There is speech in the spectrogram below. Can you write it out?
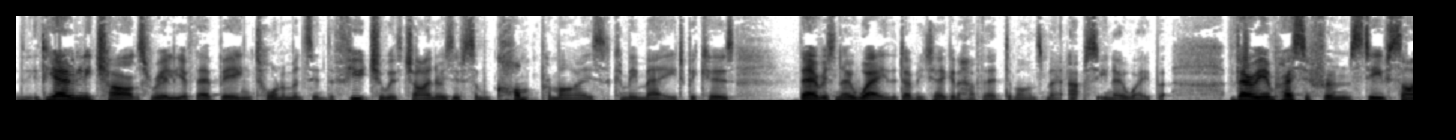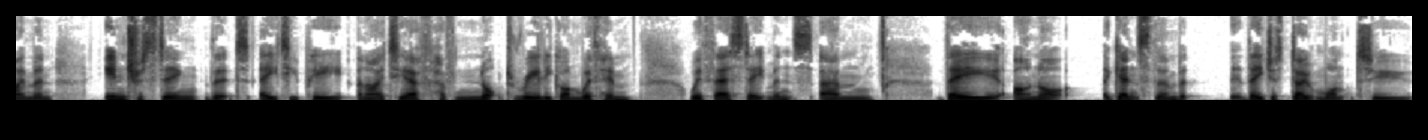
The only chance, really, of there being tournaments in the future with China is if some compromise can be made because there is no way the WTA are going to have their demands met. Absolutely no way. But very impressive from Steve Simon. Interesting that ATP and ITF have not really gone with him with their statements. Um, they are not against them, but they just don't want to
